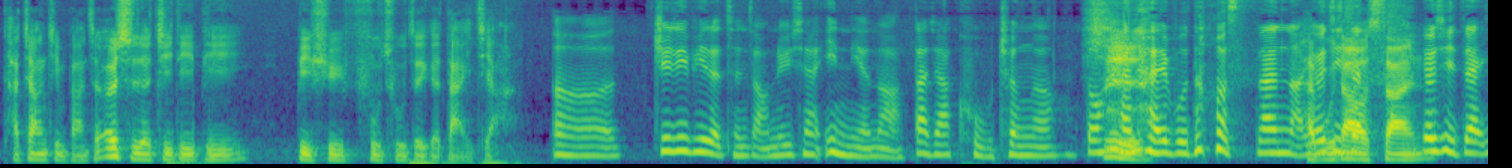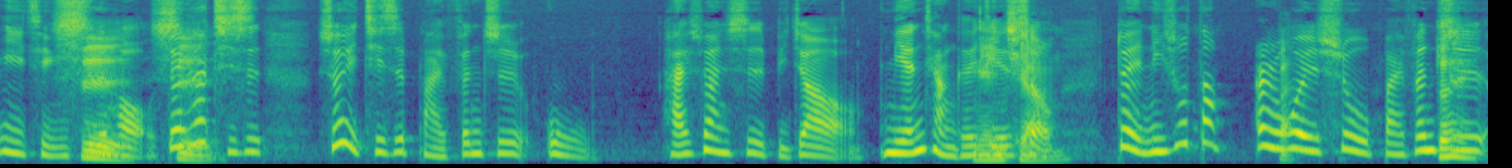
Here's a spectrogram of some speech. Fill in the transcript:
它将近百分之二十的 GDP 必须付出这个代价。呃。GDP 的成长率现在一年啊，大家苦撑啊，都还来不到三呢、啊，尤其在尤其在疫情之后，所以它其实，所以其实百分之五还算是比较勉强可以接受。对，你说到二位数百分之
